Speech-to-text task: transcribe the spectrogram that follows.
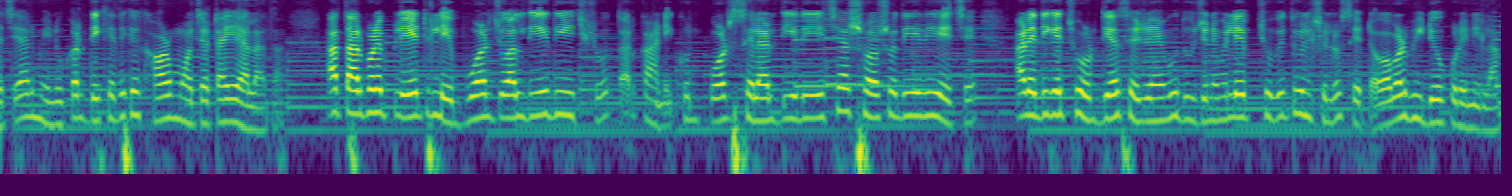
আছে। আর মেনু কার্ড দেখে দেখে খাওয়ার মজাটাই আলাদা। আর তারপরে প্লেট লেবু আর জল দিয়ে দিয়েছিল। তার খানিক্ষণ পর স্যালাড দিয়ে দিয়েছে আর সসও দিয়ে দিয়েছে। আর এদিকে ছোট দিয়া সেজাইবু দুজনে মিলে ছবি তুলছিল, সেটাও আবার ভিডিও করে নিলাম।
